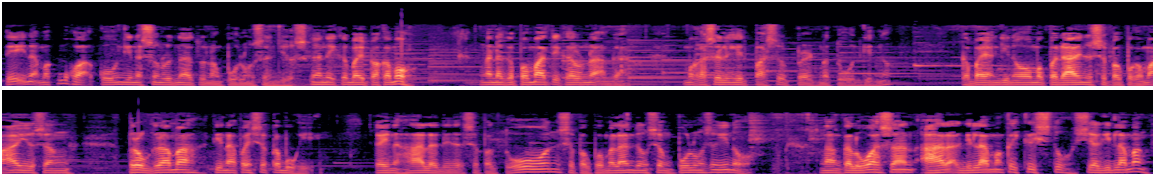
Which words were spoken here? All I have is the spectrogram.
Di ina makuha kung ginasunod nato ng pulong sa Dios ngani kabay pa kamo nga nagapamati karon na aga. Makasalingit Pastor Pert matuod gid no kabay ang Ginoo magpadayon sa pagpagamaayos ang programa tinapay sa kabuhi. Kay nahala din sa pagtuon sa pagpamalandong sang pulong sa Ginoo. Nga ang kaluwasan ara gid lamang kay Kristo. Siya gid lamang.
